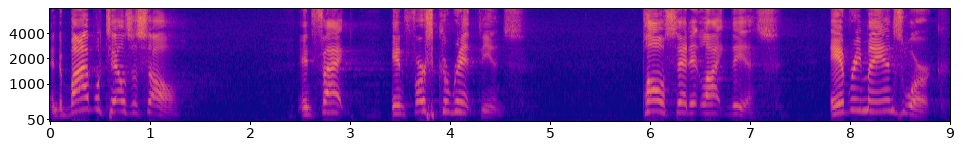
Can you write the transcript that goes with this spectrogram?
And the Bible tells us all. In fact, in First Corinthians, Paul said it like this Every man's work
